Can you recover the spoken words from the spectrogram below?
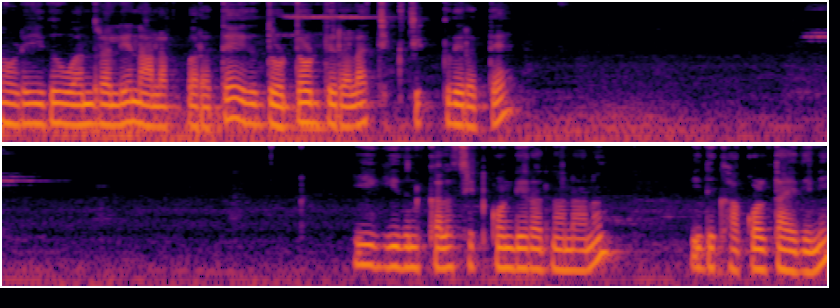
ನೋಡಿ, ಇದು ಒಂದರಲ್ಲಿ ನಾಲ್ಕು ಬರುತ್ತೆ. ಇದು ದೊಡ್ಡ ದೊಡ್ಡದಿರಲ್ಲ ಚಿಕ್ಕ ಚಿಕ್ಕದಿರುತ್ತೆ ಈಗ ಇದನ್ನು ಕಲಸಿಟ್ಕೊಂಡಿರೋದನ್ನ ನಾನು ಇದಕ್ಕೆ ಹಾಕ್ಕೊಳ್ತಾ ಇದ್ದೀನಿ.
